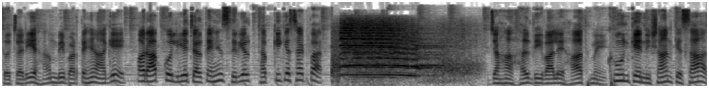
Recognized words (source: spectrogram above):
तो चलिए हम भी बढ़ते हैं आगे और आपको लिए चलते हैं सीरियल थपकी के सेट पर। जहाँ हल्दी वाले हाथ में खून के निशान के साथ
